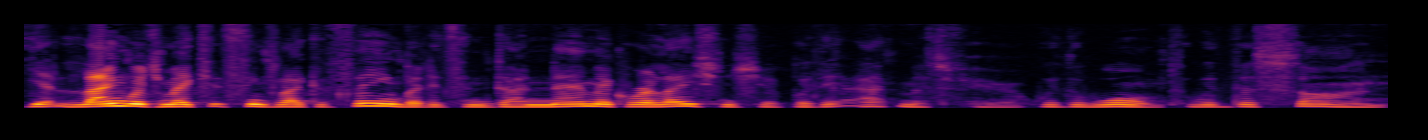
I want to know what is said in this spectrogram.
Yet language makes it seem like a thing, but it's in dynamic relationship with the atmosphere, with the warmth, with the sun.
